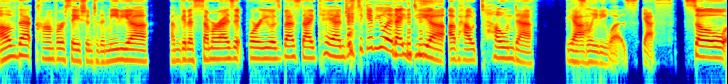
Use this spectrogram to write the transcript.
of that conversation to the media. I'm going to summarize it for you as best I can, just to give you an idea of how tone deaf Yeah. this lady was. Yes. So,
